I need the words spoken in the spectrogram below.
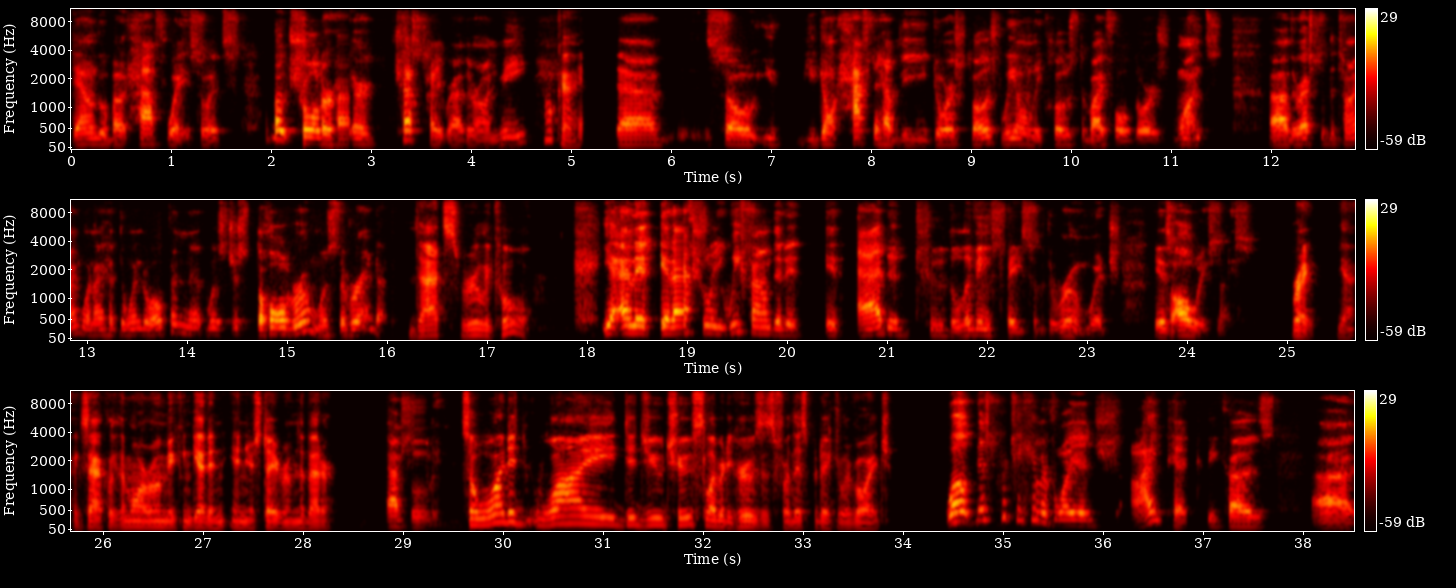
down to about halfway. So it's about shoulder height or chest height rather on me. Okay. And, uh, so you you don't have to have the doors closed. We only closed the bifold doors once. Uh, the rest of the time, when I had the window open, it was just the whole room was the veranda. That's really cool. Yeah, and it it actually we found that it it added to the living space of the room, which is always nice. Right. Yeah, exactly. The more room you can get in in your stateroom, the better. Absolutely. So why did why did you choose Celebrity Cruises for this particular voyage? Well, this particular voyage I picked because uh,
